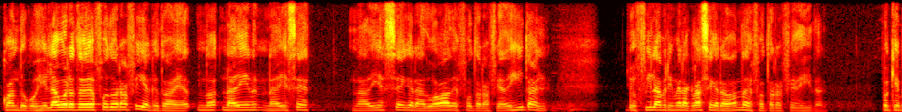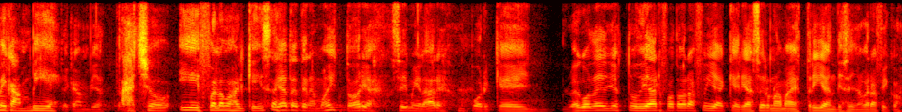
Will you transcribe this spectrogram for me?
cuando cogí el laboratorio de fotografía que todavía no- nadie nadie se nadie se graduaba de fotografía digital yo fui la primera clase graduanda de fotografía digital porque me cambié. Te cambiaste. Acho, y fue lo mejor que hice. Fíjate, tenemos historias similares, porque luego de yo estudiar fotografía, quería hacer una maestría en diseño gráfico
